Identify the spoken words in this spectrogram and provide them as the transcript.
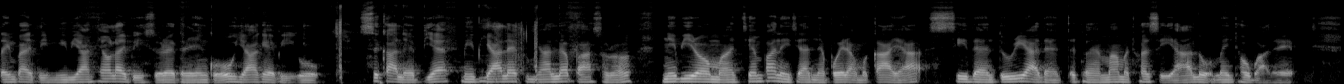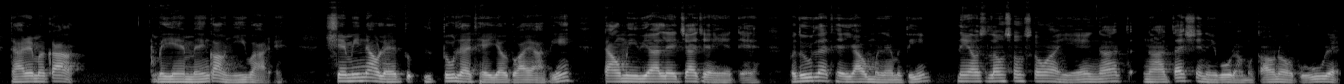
သိမ့်ပိုက်ပြီးမိဖုရားမြှောက်လိုက်ပြီးဆိုတဲ့သတင်းကိုရခဲ့ပြီးကို စစ်ကလည်းပြက်မိဖုရားလည်းသူများလက်ပါဆိုတော့နေပြည်တော်မှာကျင်းပနေကြတဲ့ပွဲတော်မကရစီတန်ဒုရိယတန်တတွန်မှမထွက်စေရလို့အမိန့်ထုတ်ပါတယ်ဒါရင်မကဘယင်မင်းကောင်ကြီးပါတယ်ရှင်မီနောက်လည်းသူ့လက်ထဲရောက်သွားရပြီတောင်မီပြားလည်းကြကြရဲတယ်ဘသူလက်ထဲရောက်မလဲမသိနှစ်ယောက်စလုံးဆုံးဆုံးရရင်ငါငါအသက်ရှင်နေဖို့တော့မကောင်းတော့ဘူးတဲ့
